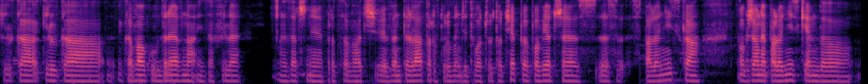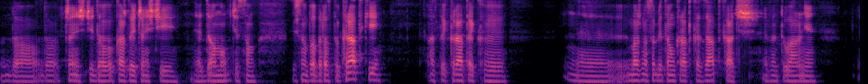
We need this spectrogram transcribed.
Kilka, kilka kawałków drewna i za chwilę zacznie pracować wentylator, który będzie tłoczył to ciepłe powietrze z, z, z paleniska, ogrzane paleniskiem do, do, do części, do każdej części domu, gdzie są, gdzie są po prostu kratki. A z tych kratek y, y, można sobie tą kratkę zatkać, ewentualnie y,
